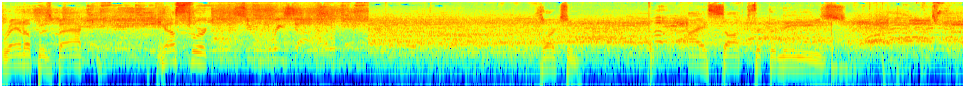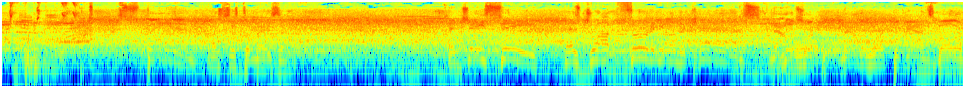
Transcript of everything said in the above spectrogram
Ran up his back. Kessler. Shoot three shots. Clarkson. High socks at the knees. Span. That's just amazing. And JC has dropped 30 on the Cavs. Now the work, now the work begins, Bowler.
